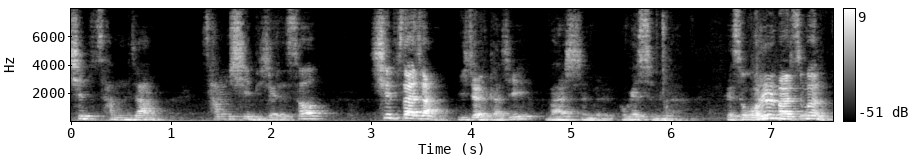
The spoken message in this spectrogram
13장 32절에서 14장 2절까지 말씀을 보겠습니다. 그래서 오늘 말씀은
